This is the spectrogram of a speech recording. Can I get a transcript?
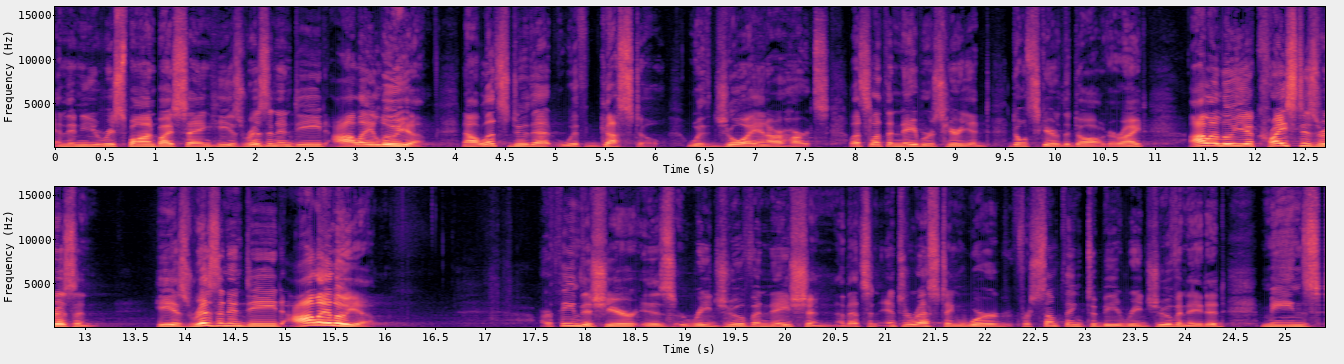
and then you respond by saying, He is risen indeed, Alleluia. Now, let's do that with gusto, with joy in our hearts. Let's let the neighbors hear you. Don't scare the dog, all right? Alleluia, Christ is risen. He is risen indeed. Alleluia. Our theme this year is rejuvenation. Now, that's an interesting word. For something to be rejuvenated means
